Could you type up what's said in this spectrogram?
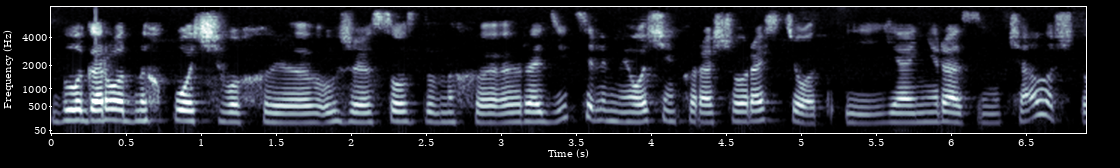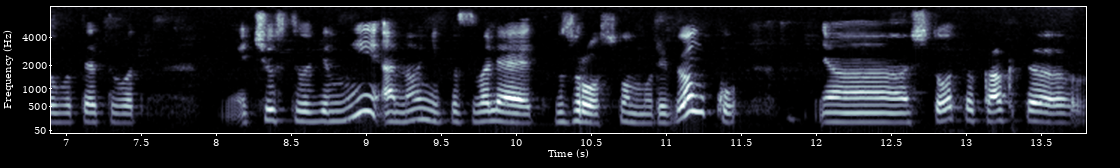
благородных почвах, э, уже созданных э, родителями, очень хорошо растет. И я не раз замечала, что вот это вот чувство вины, оно не позволяет взрослому ребенку что-то как-то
